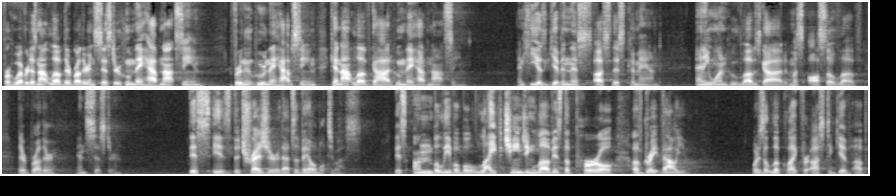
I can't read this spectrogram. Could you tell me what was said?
For whoever does not love their brother and sister whom they have not seen, for whom they have seen, cannot love God whom they have not seen. And he has given this, us this command anyone who loves God must also love their brother and sister. This is the treasure that's available to us. This unbelievable, life changing love is the pearl of great value. What does it look like for us to give up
